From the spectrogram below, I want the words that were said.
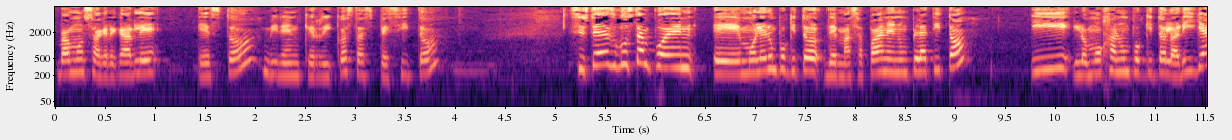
vamos a agregarle esto. Miren qué rico, está espesito. Si ustedes gustan pueden eh, moler un poquito de mazapán en un platito y lo mojan un poquito a la orilla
